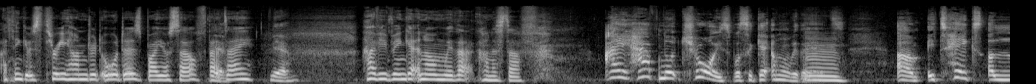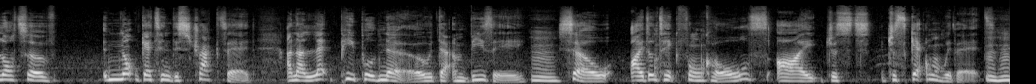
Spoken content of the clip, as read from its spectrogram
I think it was 300 orders by yourself that yeah. day. Yeah. Have you been getting on with that kind of stuff? I have no choice but to get on with it. Um, it takes a lot of not getting distracted, and I let people know that I'm busy. So I don't take phone calls. I just just get on with it. Mm-hmm.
